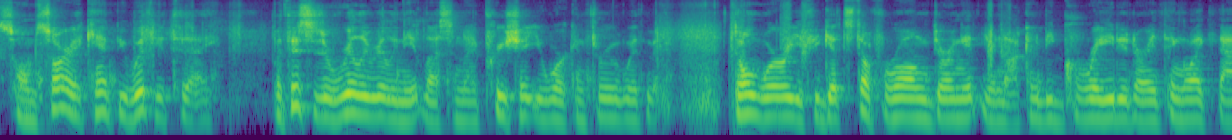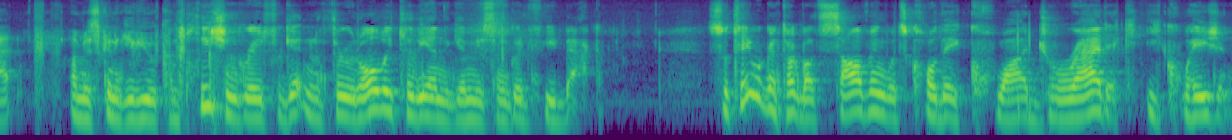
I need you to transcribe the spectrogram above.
So I'm sorry I can't be with you today, but this is a really, really neat lesson. I appreciate you working through it with me. Don't worry if you get stuff wrong during it, you're not going to be graded or anything like that. I'm just going to give you a completion grade for getting through it all the way to the end and give me some good feedback. So today we're going to talk about solving what's called a quadratic equation.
